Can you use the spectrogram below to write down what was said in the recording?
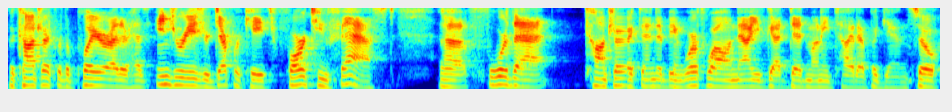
a contract where the player either has injuries or deprecates far too fast uh, for that contract to end up being worthwhile, and now you've got dead money tied up again. So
